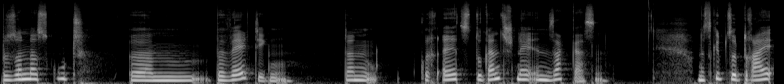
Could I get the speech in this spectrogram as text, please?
besonders gut ähm, bewältigen. Dann gerätst du ganz schnell in Sackgassen. Und es gibt so drei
